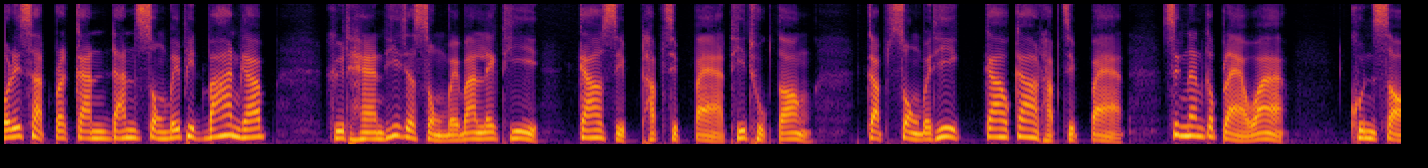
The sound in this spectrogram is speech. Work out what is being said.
บริษัทประกันดันส่งไปผิดบ้านครับ คือแทนที่จะส่งไปบ้านเลขที่ 90ทับ18 ที่ถูกต้อง กับส่งไปที่ 99ทับ18 ซึ่งนั่นก็แปลว่า คุณสอ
